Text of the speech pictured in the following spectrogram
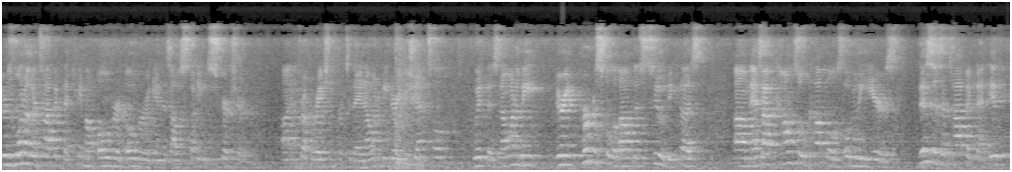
There's one other topic that came up over and over again as I was studying scripture uh, in preparation for today. And I want to be very gentle with this. And I want to be very purposeful about this too, because um, as I've counseled couples over the years, this is a topic that if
